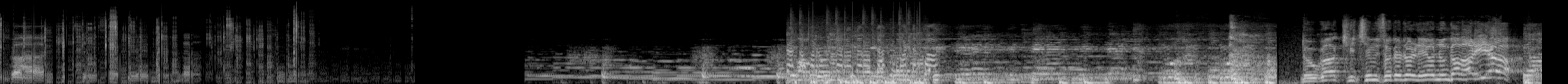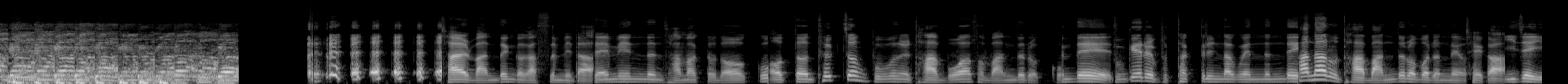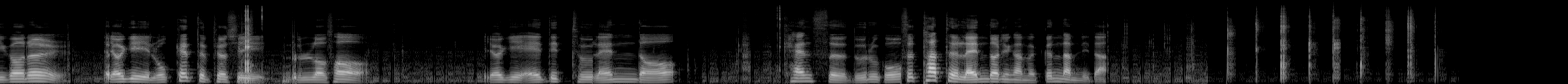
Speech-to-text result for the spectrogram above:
누가 기침 소리를 내냐 누가 기침 소리를 내었는가 말이야! 잘 만든 것 같습니다. 재미있는 자막도 넣었고 어떤 특정 부분을 다 모아서 만들었고 근데 두 개를 부탁드린다고 했는데 하나로 다 만들어 버렸네요. 제가 이제 이거를 여기 로켓 표시 눌러서 여기 에디트 투 렌더 캔스 누르고 스타트 렌더링 하면 끝납니다.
